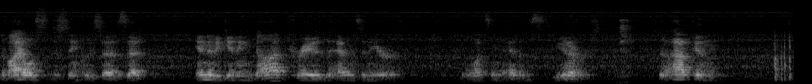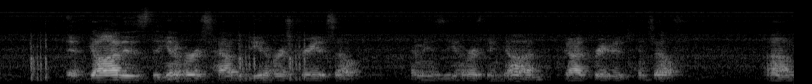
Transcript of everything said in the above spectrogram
the Bible distinctly says that in the beginning God created the heavens and the earth. What's in the heavens? The universe. So how can if God is the universe, how did the universe create itself? That means the universe being God, God created himself. Um,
